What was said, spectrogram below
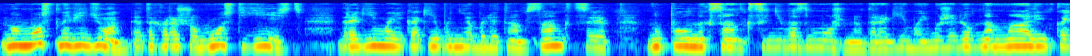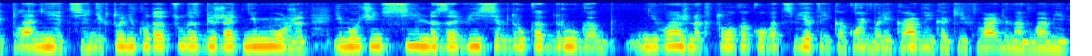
но мост наведен, это хорошо, мост есть. Дорогие мои, какие бы ни были там санкции, но полных санкций невозможно, дорогие мои. Мы живем на маленькой планете, никто никуда отсюда сбежать не может. И мы очень сильно зависим друг от друга. Неважно, кто какого цвета и какой баррикады, и какие флаги над вами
